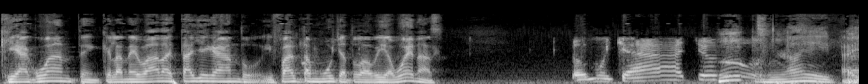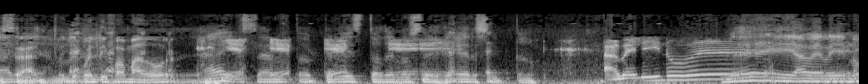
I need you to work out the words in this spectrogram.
Que aguanten, que la nevada está llegando y faltan muchas todavía. Buenas. Los muchachos. Ay, Ay, santo, llegó el difamador. Ay, santo Cristo de los ejércitos. Abelino, eh. Ey, Abelino,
